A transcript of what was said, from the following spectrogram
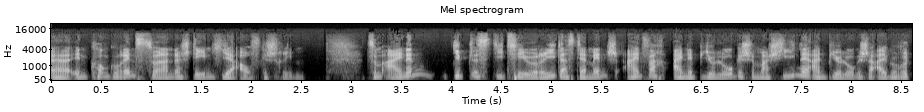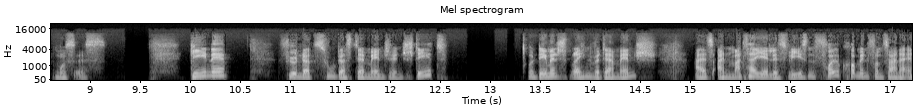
äh, in Konkurrenz zueinander stehen, hier aufgeschrieben. Zum einen gibt es die Theorie, dass der Mensch einfach eine biologische Maschine, ein biologischer Algorithmus ist. Gene führen dazu, dass der Mensch entsteht. Und dementsprechend wird der Mensch als ein materielles Wesen vollkommen von seiner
